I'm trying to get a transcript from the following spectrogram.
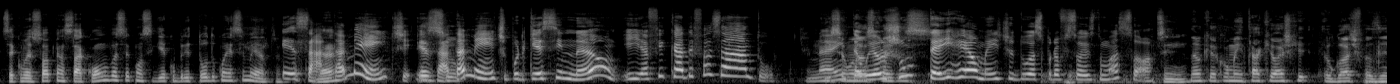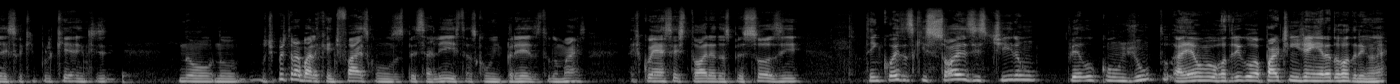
Você começou a pensar como você conseguia cobrir todo o conhecimento. né? Exatamente, exatamente. Porque senão ia ficar defasado. Né? Isso é Então eu coisas- juntei realmente duas profissões numa só. Sim. Não, eu queria comentar que eu acho que eu gosto de fazer isso aqui porque a gente. No, no, no tipo de trabalho que a gente faz com os especialistas, com empresas e tudo mais, a gente conhece a história das pessoas e tem coisas que só existiram pelo conjunto. Aí é o Rodrigo, a parte engenheira do Rodrigo, né?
